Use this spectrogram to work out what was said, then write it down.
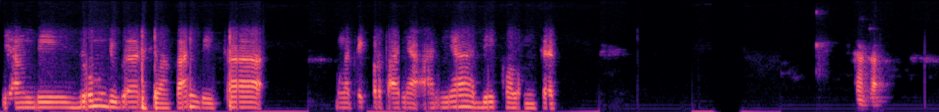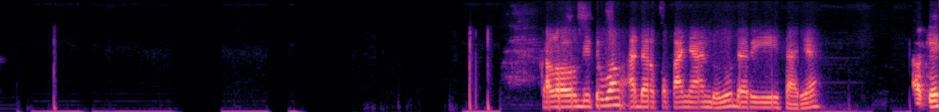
Yang di Zoom juga silahkan bisa mengetik pertanyaannya di kolom chat. Kakak. Kalau gitu Bang, ada pertanyaan dulu dari saya. Oke. Okay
